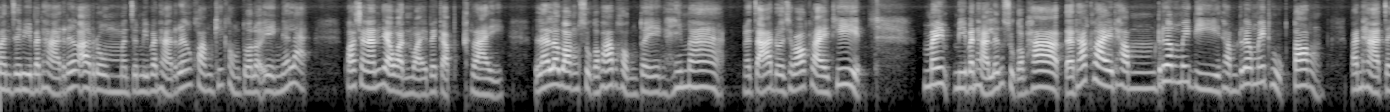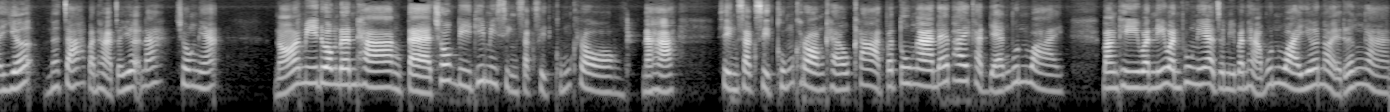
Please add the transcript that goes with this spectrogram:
มันจะมีปัญหาเรื่องอารมณ์ มันจะมีปัญหาเรื่องความคิดของตัวเราเองนี่แหละ เพราะฉะนั้นอย่าหวั่นไหวไปกับใคร และระวังสุขภาพของตัวเองให้มาก นะจ๊ะโดยเฉพาะใครที่ไม่มีปัญหาเรื่องสุขภาพ แต่ถ้าใครทำเรื่องไม่ดีทำเรื่องไม่ถูกต้อง ปัญหาจะเยอะนะจ๊ะปัญหาจะเยอะนะ ช่วงเนี้ยเนาะมีดวงเดินทาง แต่โชคดีที่มีสิ่งศักดิ์สิทธิ์คุ้มครองนะคะสิ่งศักดิ์สิทธิ์คุ้มครองแคล้วคลาด ประตูงานได้ไพ่ขัดแย้งวุ่นวาย บางทีวันนี้วันพรุ่งนี้อาจจะมีปัญหาวุ่นวายเยอะหน่อยเรื่องงาน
